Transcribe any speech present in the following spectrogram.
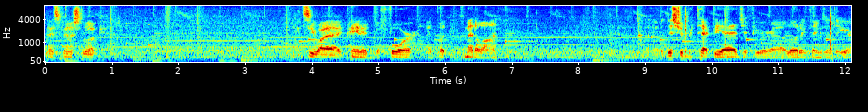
Nice finished look. You can see why I painted before I put metal on. This should protect the edge if you're uh, loading things into here.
